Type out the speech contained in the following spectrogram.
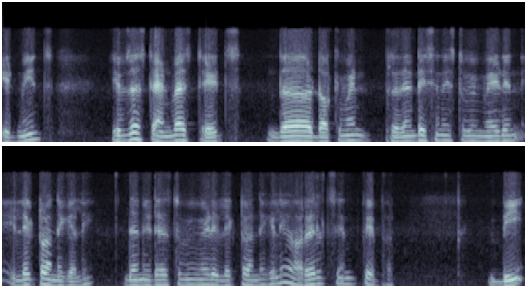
It means if the standby states the document presentation is to be made in electronically then it has to be made electronically or else in paper. B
